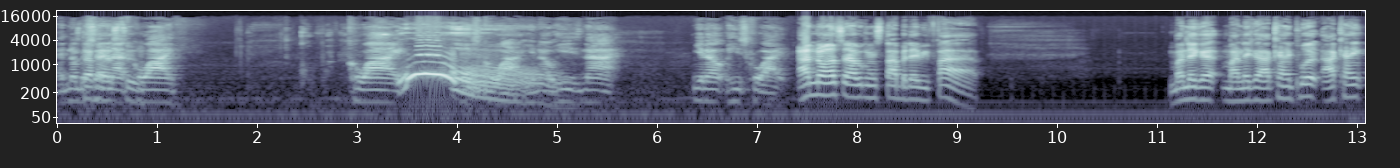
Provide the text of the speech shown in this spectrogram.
At number Steph seven, I have. Kawhi. Kawhi. Ooh. He's Kawhi. You know, he's not. You know, he's Kawhi. I know I said I was gonna stop at every five. My nigga, my nigga, I can't put, I can't,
